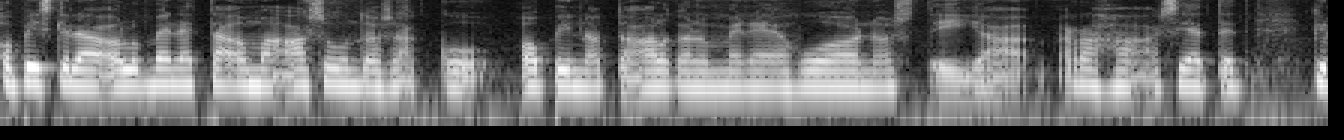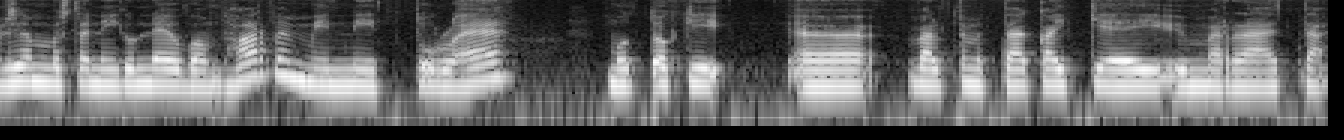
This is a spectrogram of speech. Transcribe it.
opiskelija on ollut menettää oma asuntonsa, kun opinnot on alkanut menee huonosti ja raha-asiat. Et kyllä semmoista niin kuin neuvoa, mutta harvemmin niitä tulee. Mutta toki ö, välttämättä kaikki ei ymmärrä, että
